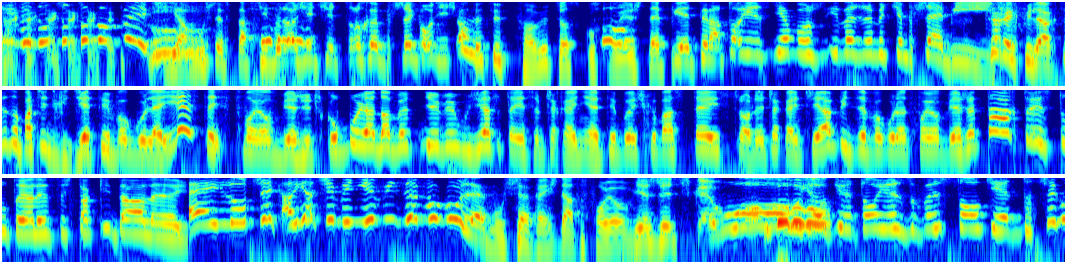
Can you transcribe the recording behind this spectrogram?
tak, no tak, co tak, to tak, ma tak. być? Ja muszę w takim razie cię trochę przegonić, ale ty cały czas kupujesz te Pietra. To jest niemożliwe, żeby cię przebić. Czekaj chwilę, a chcę zobaczyć, gdzie ty w ogóle jesteś z twoją wieżyczką, bo ja nawet nie wiem, gdzie ja tutaj jestem. Czekaj, nie, ty byłeś chyba z tej strony. Czekaj, czy ja widzę w ogóle twoją wieżę? Tak, to jest tutaj, ale jesteś taki dalej. Ej, Luczek, a ja ciebie nie widzę w ogóle. Muszę wejść na twoją wieżyczkę. Wow, O. jakie to jest wysokie. Dlaczego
